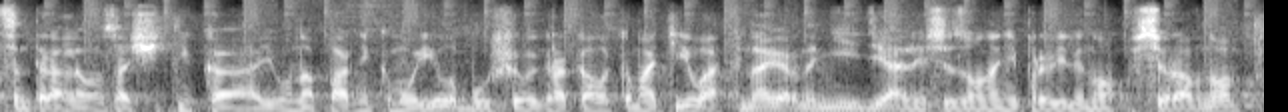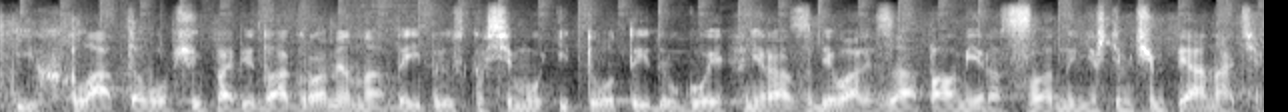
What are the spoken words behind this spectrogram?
центрального защитника, его напарника Мурила, бывшего игрока Локомотива. Наверное, не идеальный сезон они провели, но все равно их вклад в общую победу огромен. Да и плюс ко всему и тот, и другой не раз забивали за Палмирас в нынешнем чемпионате.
